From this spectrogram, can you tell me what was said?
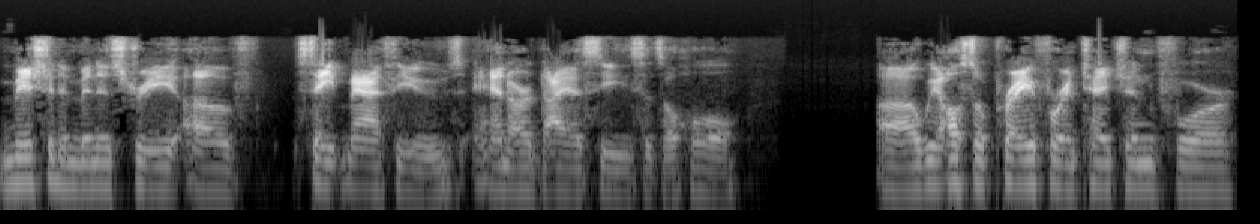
mission and ministry of St. Matthew's and our diocese as a whole. Uh, we also pray for intention for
